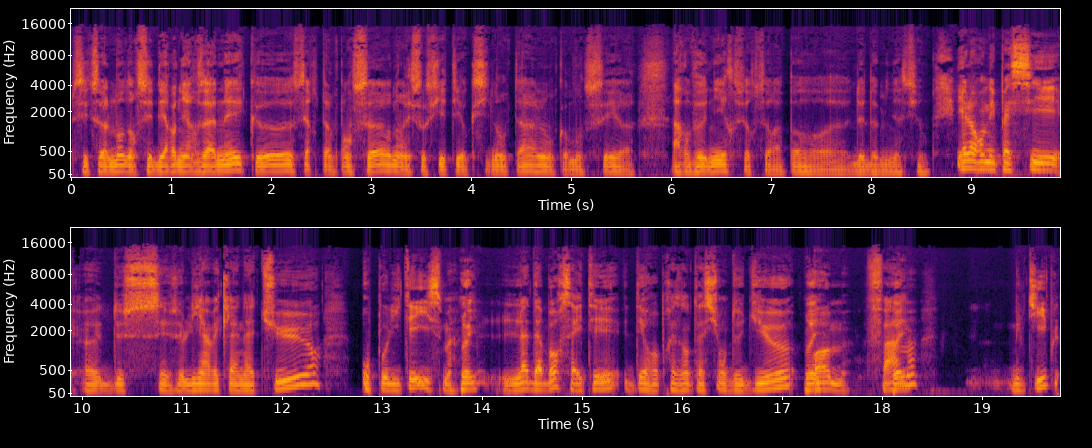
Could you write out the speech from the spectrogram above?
c'est seulement dans ces dernières années que certains penseurs dans les sociétés occidentales ont commencé à, à revenir sur ce rapport euh, de domination. Et alors on est passé euh, de ce lien avec la nature au polythéisme. Oui. Là d'abord, ça a été des représentations de Dieu, oui. hommes, femmes, oui multiples,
